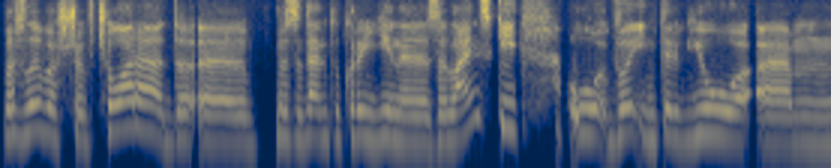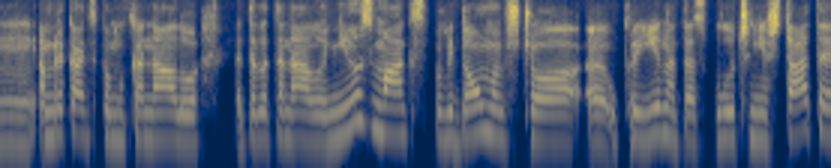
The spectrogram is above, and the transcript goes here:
важливо, що вчора е, президент України Зеленський у в інтерв'ю ем, американському каналу телеканалу Newsmax повідомив, що е, Україна та Сполучені Штати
